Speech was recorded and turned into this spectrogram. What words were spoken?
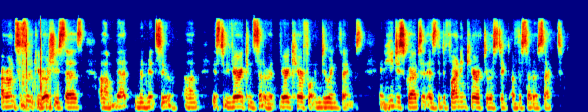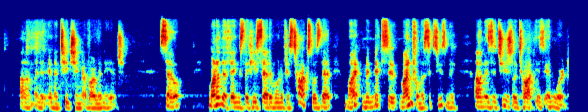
Our own Suzuki Roshi says um, that Menmitsu um, is to be very considerate, very careful in doing things. And he describes it as the defining characteristic of the Soto sect um, and, a, and, a, teaching of our lineage. So, one of the things that he said in one of his talks was that my, Menmitsu, mindfulness, excuse me, um, as it's usually taught, is inward,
